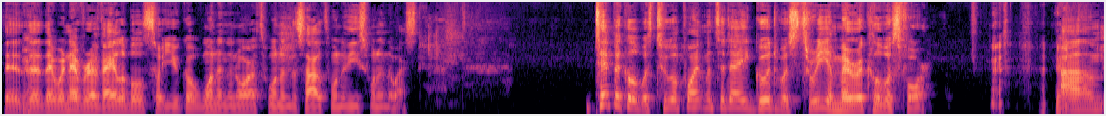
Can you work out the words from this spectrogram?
The, Yeah. the, they were never available. So you go one in the north, one in the south, one in the east, one in the west. Typical was two appointments a day. Good was three. A miracle was four. Yeah. Um,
